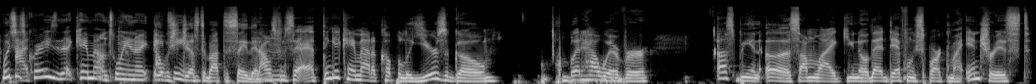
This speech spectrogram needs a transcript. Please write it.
Which is crazy. That came out in 2019. I was just about to say that. I was going to say, I think it came out a couple of years ago. But however, us being us, I'm like, you know, that definitely sparked my interest.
